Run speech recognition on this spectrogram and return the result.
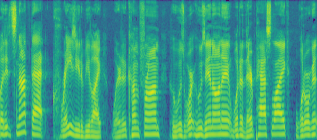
But it's not that crazy to be like, where did it come from? Who was work? Who's in on it? What are their past like? What organ?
